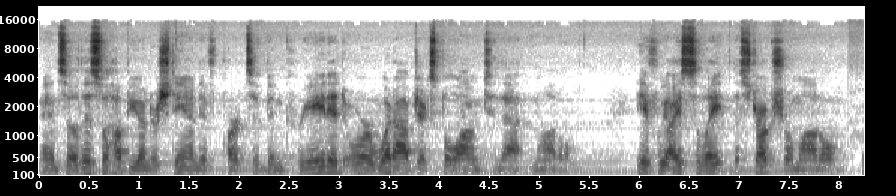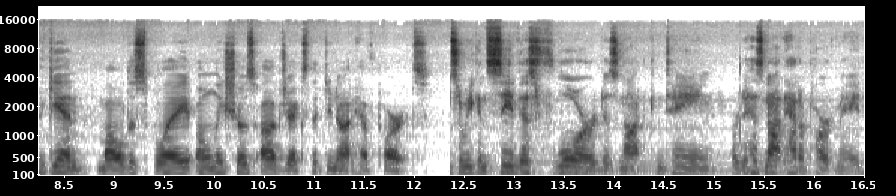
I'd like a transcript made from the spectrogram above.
And so this will help you understand if parts have been created or what objects belong to that model. If we isolate the structural model, again, model display only shows objects that do not have parts. So we can see this floor does not contain or has not had a part made.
